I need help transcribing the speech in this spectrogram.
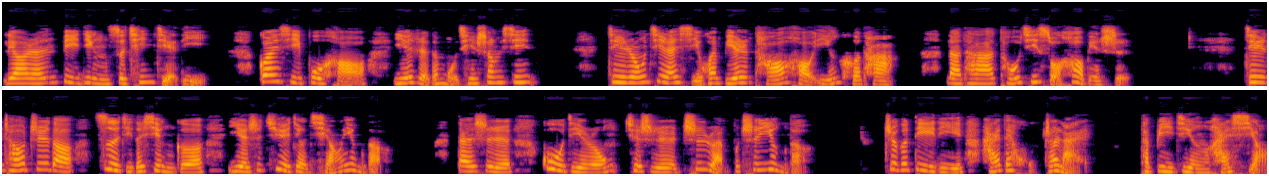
两人必定是亲姐弟，关系不好也惹得母亲伤心。锦荣既然喜欢别人讨好迎合他，那他投其所好便是。锦朝知道自己的性格也是倔强强硬的，但是顾锦荣却是吃软不吃硬的。这个弟弟还得哄着来，他毕竟还小。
